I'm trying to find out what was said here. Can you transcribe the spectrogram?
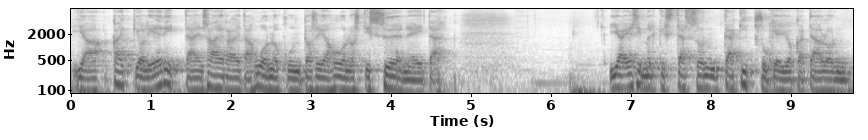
Ja kaikki oli erittäin sairaita, huonokuntoisia, huonosti syöneitä. Ja esimerkiksi tässä on tämä kipsuke, joka täällä on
